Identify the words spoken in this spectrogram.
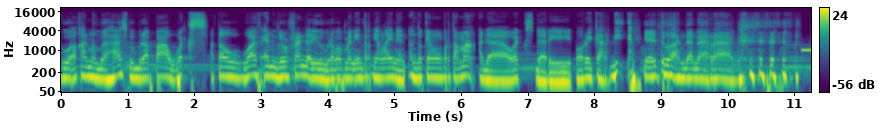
Gue akan membahas beberapa wax atau wife and girlfriend dari beberapa pemain Inter yang lainnya. Untuk yang pertama ada wax dari Mauro Icardi yaitu Anda Narang.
